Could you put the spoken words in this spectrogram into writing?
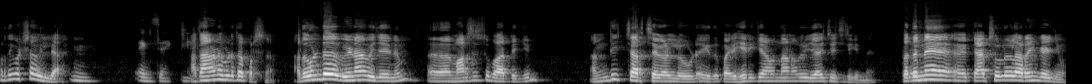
പ്രതിപക്ഷമില്ല. അതാണ് ഇവിടുത്തെ പ്രശ്നം. അതുകൊണ്ട് വീണ വിജയനും മാർക്സിസ്റ്റ് പാർട്ടിക്കും അന്തിച്ചർച്ചകളിലൂടെ ഇത് പരിഹരിക്കാമെന്നാണ് അവർ വിചാരിച്ചു വെച്ചിരിക്കുന്നത്. ഇപ്പൊ തന്നെ ക്യാപ്സ്യൂളുകൾ ഇറങ്ങി കഴിഞ്ഞു.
